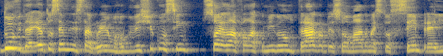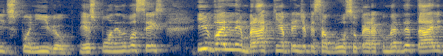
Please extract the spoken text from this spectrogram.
Dúvida? Eu estou sempre no Instagram, arroba com sim. Só ir lá falar comigo, não trago a pessoa amada, mas estou sempre ali disponível respondendo vocês. E vale lembrar que quem aprende a pensar bolsa opera com mero detalhe.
